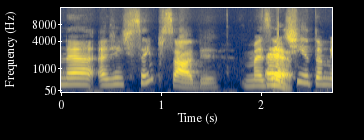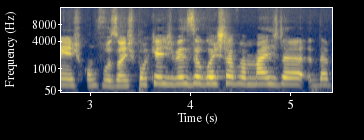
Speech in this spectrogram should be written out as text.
né, a gente sempre sabe. Mas É. eu tinha também as confusões, porque às vezes eu gostava mais da, da,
